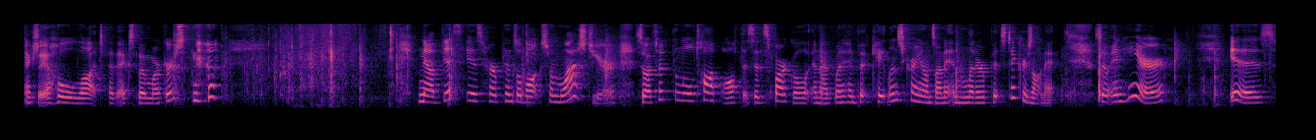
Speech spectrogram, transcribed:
Actually, a whole lot of expo markers. Now this is her pencil box from last year. So I took the little top off that said sparkle and I went ahead and put Caitlin's crayons on it and let her put stickers on it. So in here is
